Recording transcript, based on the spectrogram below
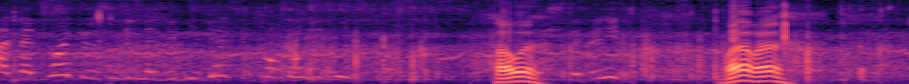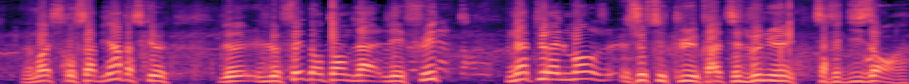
À tel point que mettre des pour entendre. Ah ouais, C'est pénible. ouais, ouais. Mais moi, je trouve ça bien parce que le, le fait d'entendre les fuites, naturellement, je, je sais plus. Enfin, c'est devenu, ça fait 10 ans. hein.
